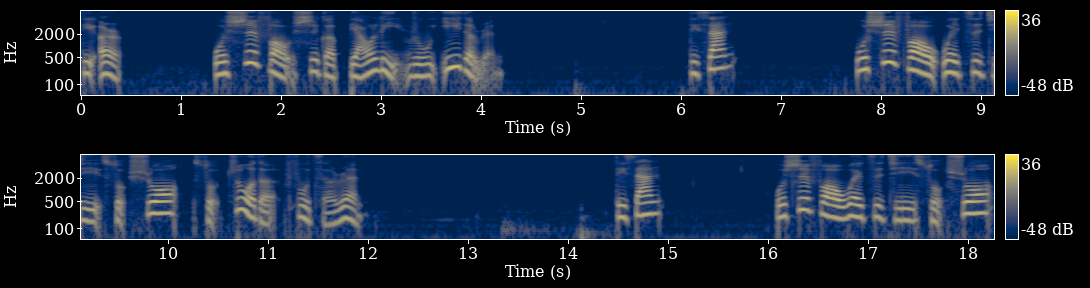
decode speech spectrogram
第二，我是否是个表里如一的人？第三，我是否为自己所说所做的负责任？第三。我是否为自己所说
